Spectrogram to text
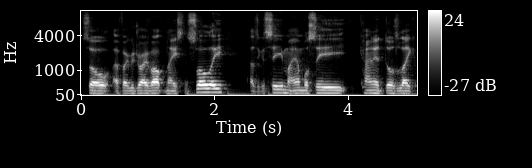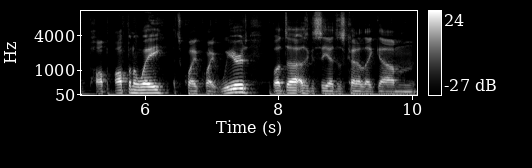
So if I could drive up nice and slowly, as you can see, my MOC kind of does like pop up in a way. It's quite, quite weird. But uh, as you can see, I just kind of like um,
